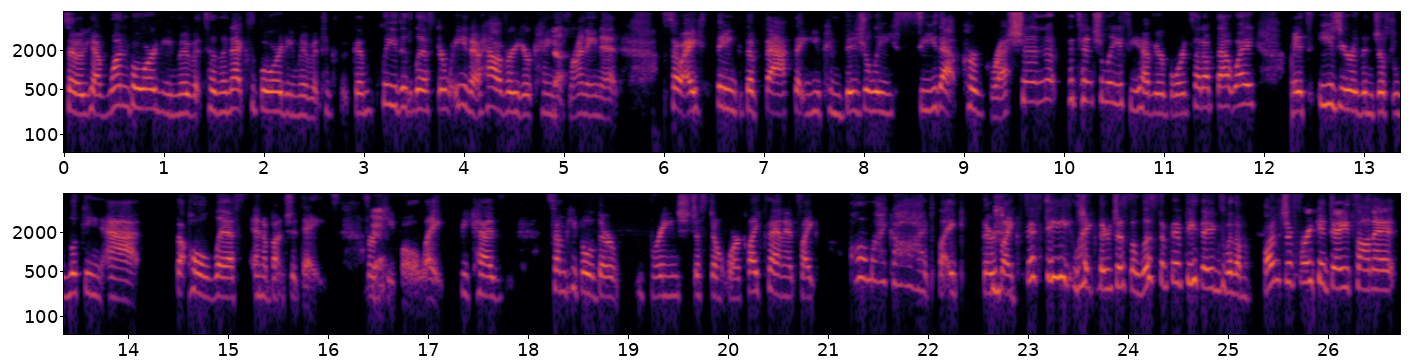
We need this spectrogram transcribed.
So you have one board you move it to the next board you move it to the completed list or you know however you're kind yeah. of running it. So i think the fact that you can visually see that progression potentially if you have your board set up that way it's easier than just looking at the whole list and a bunch of dates for yeah. people like because some people their brains just don't work like that and it's like oh my god like there's like 50 like there's just a list of 50 things with a bunch of freaking dates on it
